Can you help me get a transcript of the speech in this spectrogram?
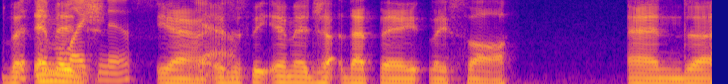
the, The image, likeness. yeah, Yeah. it's just the image that they they saw, and uh,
